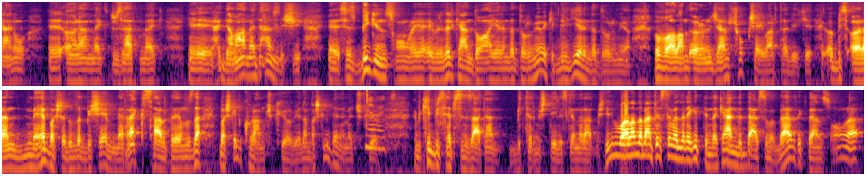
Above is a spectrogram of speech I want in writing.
Yani o e, öğrenmek, düzeltmek, e, devam eden bir şey. E, siz bir gün sonraya evrilirken doğa yerinde durmuyor ki, bilgi yerinde durmuyor. Bu bağlamda öğreneceğimiz çok şey var tabii ki. Biz öğrenmeye başladığımızda bir şeye merak sardığımızda başka bir kuram çıkıyor bir yerden, başka bir deneme çıkıyor. Evet. Ki biz hepsini zaten bitirmiş değiliz, kenara atmış değiliz. Bu bağlamda ben festivallere gittiğimde kendi dersimi verdikten sonra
